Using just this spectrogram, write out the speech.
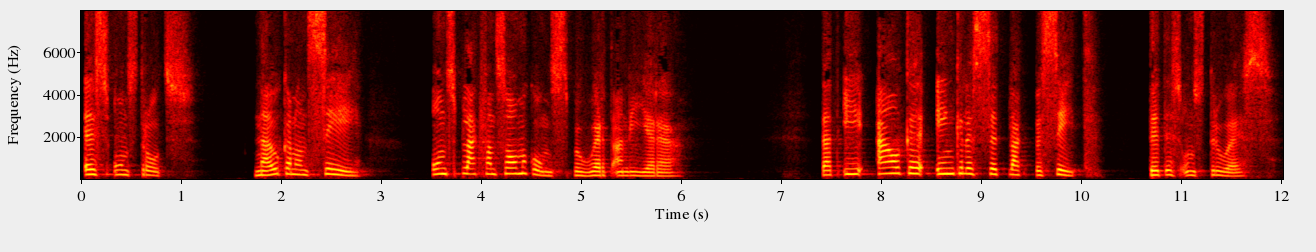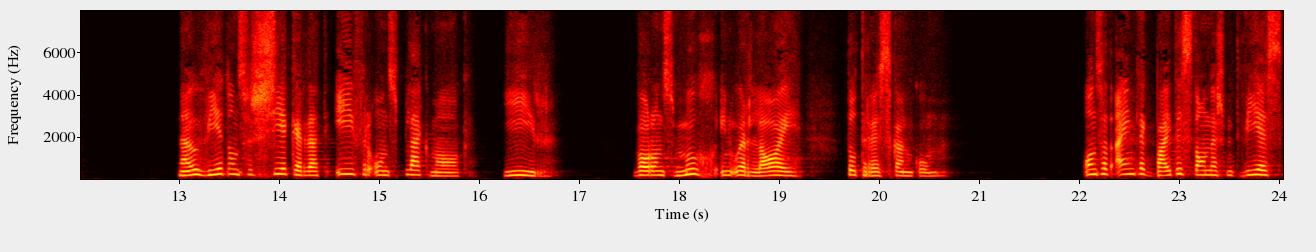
is ons trots. Nou kan ons sê ons plek van samekoms behoort aan die Here dat u elke enkele sitplek beset. Dit is ons troos. Nou weet ons verseker dat u vir ons plek maak hier waar ons moeg en oorlaai tot rus kan kom. Ons wat eintlik buitestanders moet wees,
